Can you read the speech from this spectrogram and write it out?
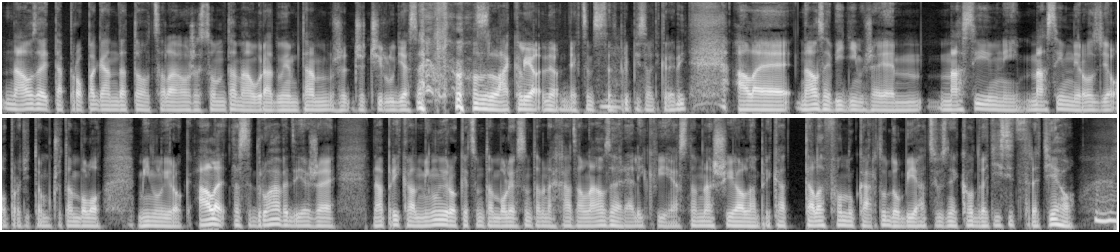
naozaj tá propaganda toho celého, že som tam a uradujem tam, že, že či ľudia sa zlakli, ale no, nechcem si sa pripísať kredit, ale naozaj vidím, že je masívny, masívny rozdiel oproti tomu, čo tam bolo minulý rok. Ale zase druhá vec je, že napríklad minulý rok, keď som tam bol, ja som tam nachádzal naozaj relikvie. Ja som tam našiel napríklad telefónnu kartu dobíjaciu z nejakého 2003. Mm-hmm.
